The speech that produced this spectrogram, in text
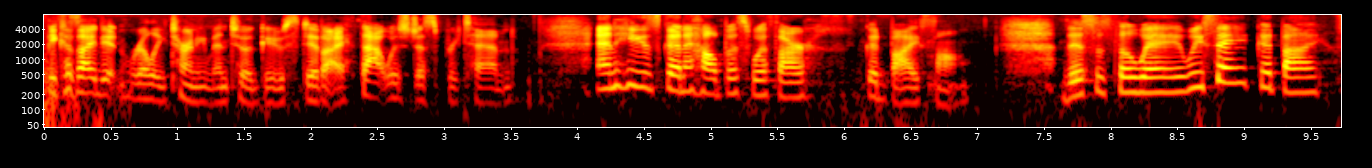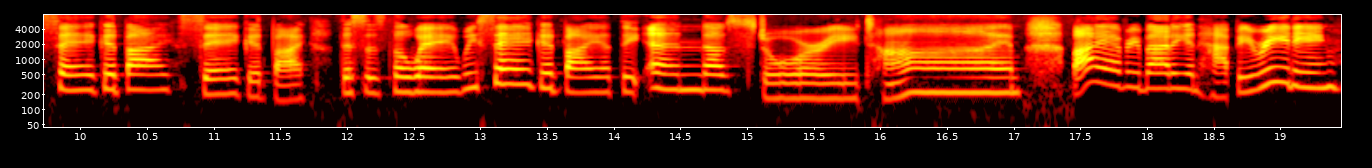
Because I didn't really turn him into a goose, did I? That was just pretend. And he's going to help us with our goodbye song. This is the way we say goodbye, say goodbye, say goodbye. This is the way we say goodbye at the end of story time. Bye, everybody, and happy reading.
